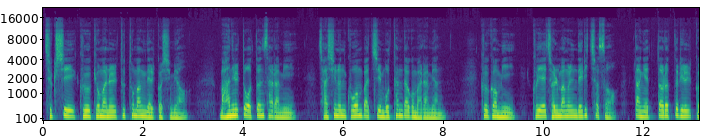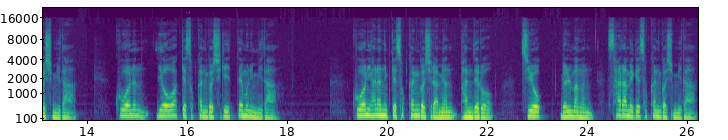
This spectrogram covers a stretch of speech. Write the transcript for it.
즉시 그 교만을 두토막 낼 것이며 만일 또 어떤 사람이 자신은 구원받지 못한다고 말하면 그 검이 그의 절망을 내리쳐서 땅에 떨어뜨릴 것입니다. 구원은 여호와께 속한 것이기 때문입니다. 구원이 하나님께 속한 것이라면 반대로 지옥, 멸망은 사람에게 속한 것입니다.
